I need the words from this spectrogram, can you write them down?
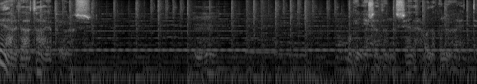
Bir yerde hata yapıyoruz. Hı hı. Bugün yaşadığımız şeyler bana bunu öğretti.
